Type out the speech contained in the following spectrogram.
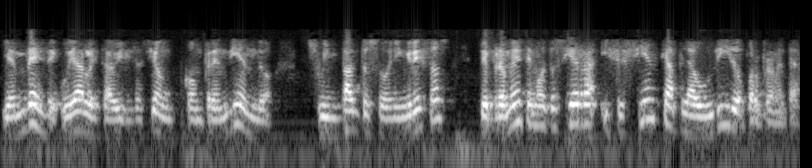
y en vez de cuidar la estabilización comprendiendo su impacto sobre ingresos, te promete motosierra y se siente aplaudido por prometer.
